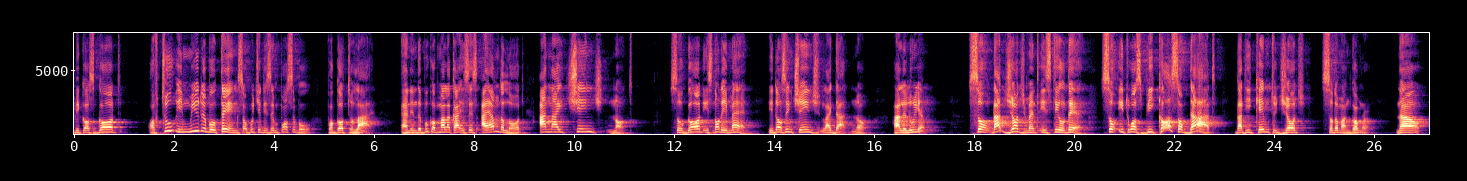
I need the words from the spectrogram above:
because God, of two immutable things of which it is impossible for God to lie. And in the book of Malachi, it says, I am the Lord and I change not. So God is not a man. He doesn't change like that. No. Hallelujah. So that judgment is still there. So it was because of that that he came to judge Sodom and Gomorrah. Now,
